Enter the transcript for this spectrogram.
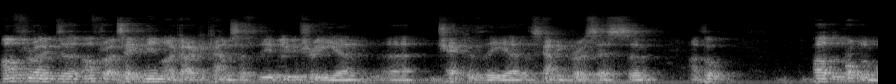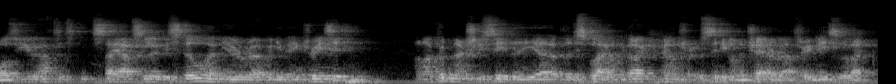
after I'd uh, after I'd taken in my Geiger counter for the obligatory um, uh, check of the, uh, the scanning process, um, I thought part of the problem was you have to stay absolutely still when you're uh, when you're being treated, and I couldn't actually see the uh, the display on the Geiger counter. It was sitting on a chair about three meters away.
